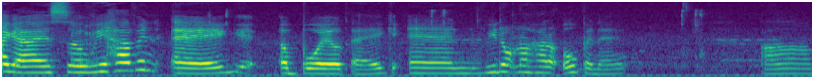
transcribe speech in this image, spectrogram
Hi guys, so we have an egg, a boiled egg, and we don't know how to open it. Um...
